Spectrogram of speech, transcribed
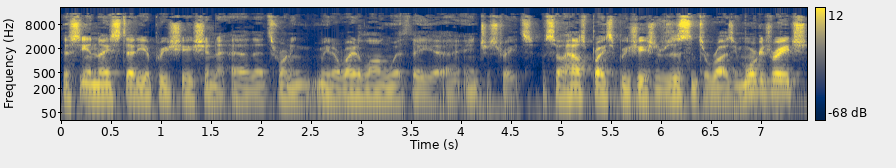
you'll see a nice steady appreciation uh, that's running, you know, right along with the uh, interest rates. So house price appreciation is resistant to rising mortgage rates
